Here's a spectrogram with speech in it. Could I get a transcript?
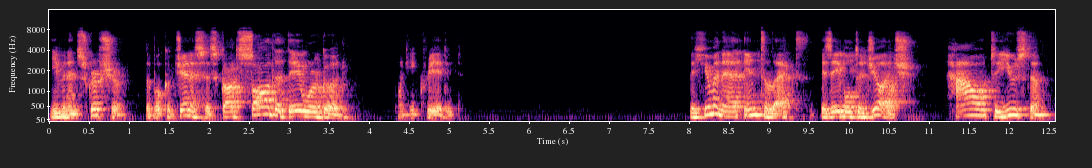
even in Scripture, the book of Genesis. God saw that they were good when He created. The human intellect is able to judge how to use them.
